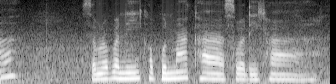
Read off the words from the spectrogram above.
สำหรับวันนี้ขอบคุณมากค่ะ สวัสดีค่ะ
